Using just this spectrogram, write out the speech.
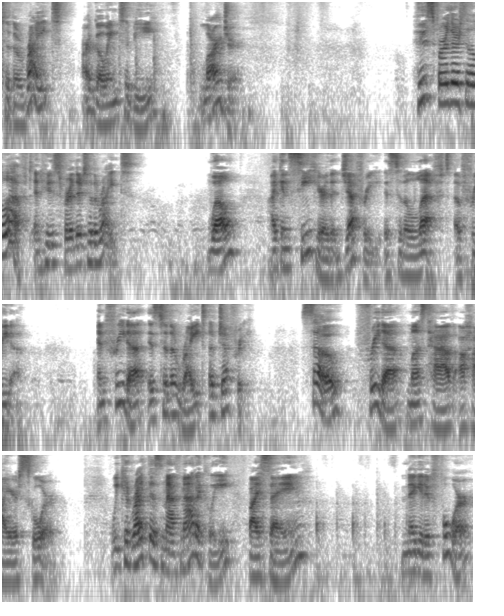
to the right are going to be larger. Who's further to the left and who's further to the right? Well, I can see here that Jeffrey is to the left of Frida and Frida is to the right of Jeffrey. So Frida must have a higher score. We could write this mathematically by saying negative 4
